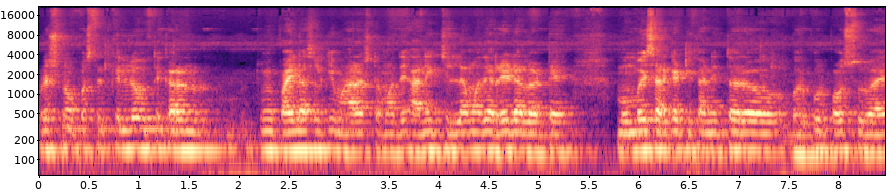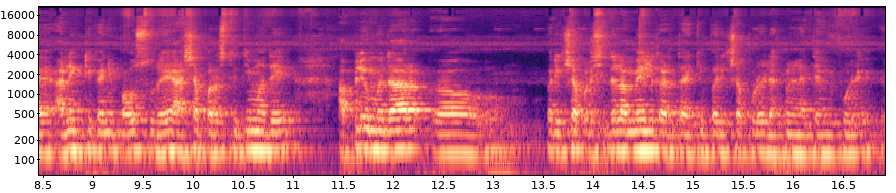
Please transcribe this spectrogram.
प्रश्न उपस्थित केलेले होते. कारण तुम्ही पाहिलं असेल की महाराष्ट्रामध्ये अनेक जिल्ह्यामध्ये रेड अलर्ट आहे. मुंबईसारख्या ठिकाणी तर भरपूर पाऊस सुरू आहे. अनेक ठिकाणी पाऊस सुरू आहे. अशा परिस्थितीमध्ये आपले उमेदवार परीक्षा परिषदेला मेल करत आहे की परीक्षा पुढे ढकलण्यात यावी पुढे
